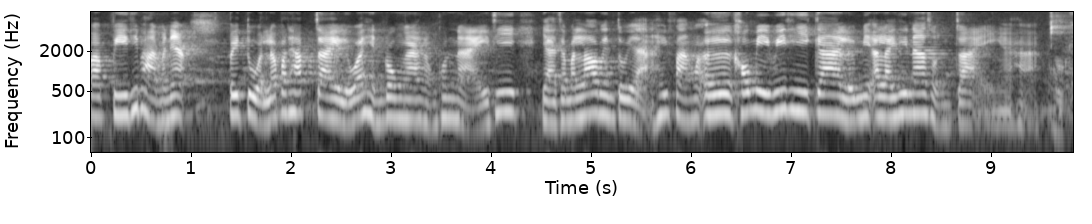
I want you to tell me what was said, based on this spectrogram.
มาปีที่ผ่านมาเนี่ย ไปตรวจแล้วประทับใจหรือว่าเห็นโรงงานของคนไหนที่อยากจะมาเล่าเป็นตัวอย่างให้ฟังว่าเออเขามีวิธีการหรือมีอะไรที่น่าสนใจไงยค่ะโอเค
